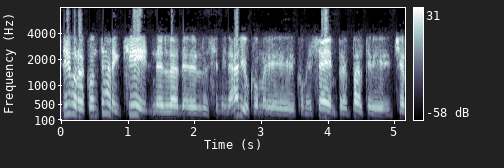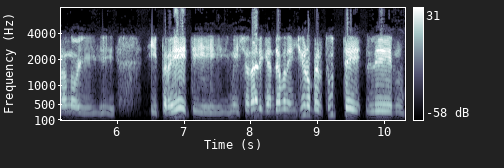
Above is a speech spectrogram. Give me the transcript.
devo raccontare che nel, nel seminario, come, come, sempre, a parte c'erano i, i, i, preti, i missionari che andavano in giro per tutte le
